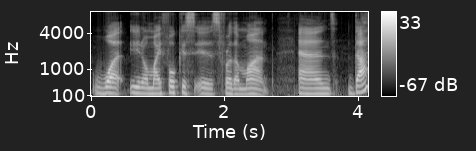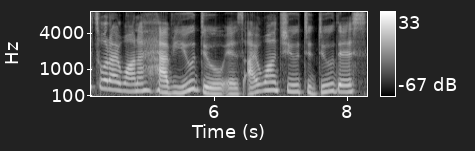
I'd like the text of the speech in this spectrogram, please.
what, you know, my focus is for the month. And that's what I want to have you do is I want you to do this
